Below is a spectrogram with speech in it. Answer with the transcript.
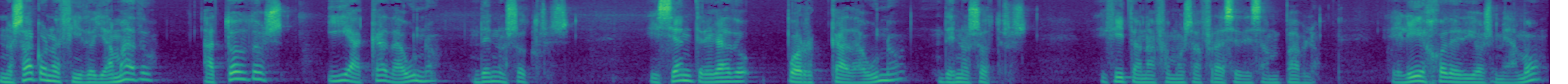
nos ha conocido y amado a todos y a cada uno de nosotros y se ha entregado por cada uno de nosotros. Y cita una famosa frase de San Pablo, el Hijo de Dios me amó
